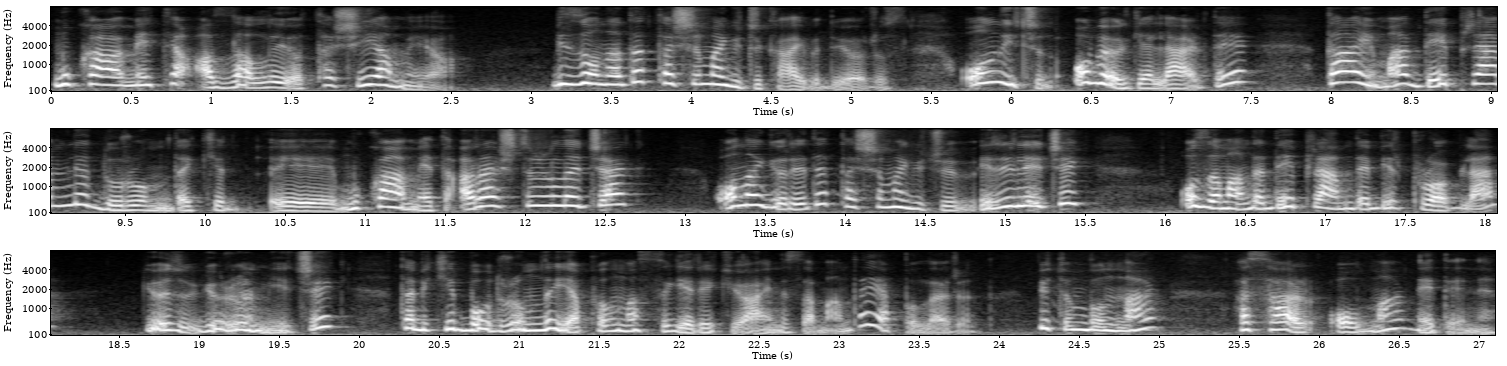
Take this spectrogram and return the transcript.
mukavemeti azalıyor, taşıyamıyor. Biz ona da taşıma gücü kaybı diyoruz. Onun için o bölgelerde daima depremli durumdaki e, mukavemet araştırılacak. Ona göre de taşıma gücü verilecek. O zaman da depremde bir problem göz, görülmeyecek. Tabii ki Bodrum'da yapılması gerekiyor aynı zamanda yapıların. Bütün bunlar hasar olma nedeni.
